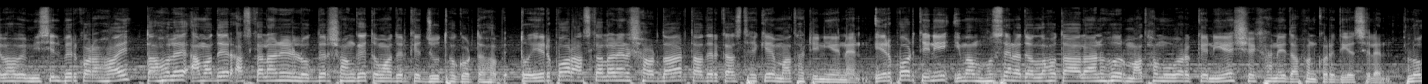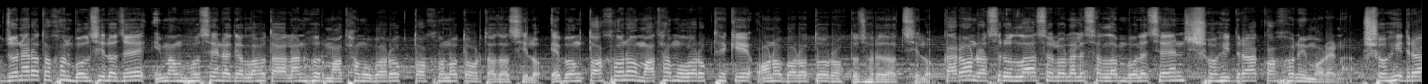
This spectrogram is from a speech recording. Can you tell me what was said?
এভাবে মিছিল বের করা হয়, তাহলে আমাদের আসকালানের লোকদের সঙ্গে তোমাদেরকে যুদ্ধ করতে হবে। তো এরপর আসকালানের সর্দার তাদের কাছ থেকে মাথাটি নিয়ে নেন। এরপর তিনি ইমাম হুসেন রাজি আল্লাহ তালানহুর মাথা মুবারককে নিয়ে সেখানে দাফন করে দিয়েছিলেন লোকজনেরা তখন বলছিল যে, ইমাম হুসেন রাজি আল্লাহ তালানহুর মাথা মুবারক তখনও তরতাজা ছিল এবং তখনও মাথা মুবারক থেকে অনবরত রক্ত ঝরে যাচ্ছিল। কারণ রাসুল্লাহ সাল্লাহ সাল্লাম বলেছেন, শহীদরা কখনোই মরে না। শহীদরা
